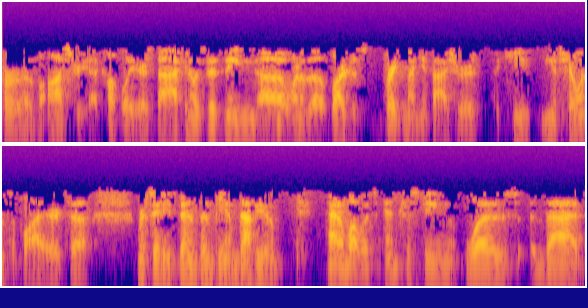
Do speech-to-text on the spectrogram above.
tour of Austria a couple of years back, and I was visiting uh, one of the largest brake manufacturers, the key you know, tier one supplier to Mercedes-Benz and BMW. And what was interesting was that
